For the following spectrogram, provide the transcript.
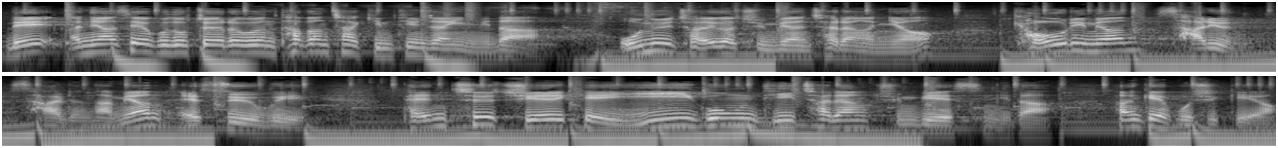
네, 안녕하세요 구독자 여러분 타던차 김팀장입니다. 오늘 저희가 준비한 차량은요. 겨울이면 사륜, 사륜하면 SUV 벤츠 GLK 220D 차량 준비했습니다. 함께 보실게요.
